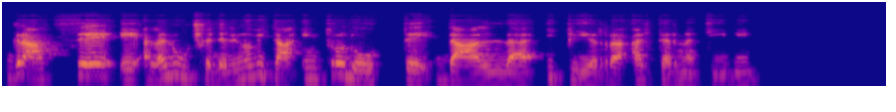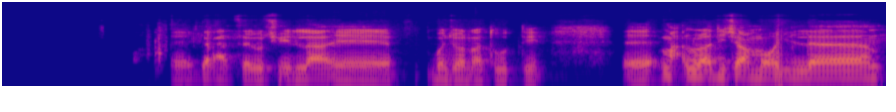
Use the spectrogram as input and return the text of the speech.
grazie e alla luce delle novità introdotte dai PIR alternativi. Eh, grazie Lucilla e buongiorno a tutti. Eh, ma allora diciamo, il,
